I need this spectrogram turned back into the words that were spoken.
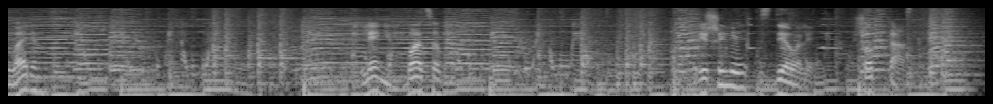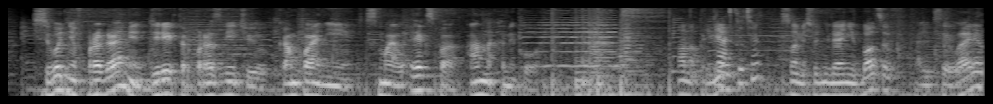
Ларин, Леонид Бацев. Решили, сделали. Шоткаст. Сегодня в программе директор по развитию компании Smile Expo Анна Хомякова. Анна, привет. Здравствуйте. С вами сегодня Леонид Бацев. Алексей Ларин.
